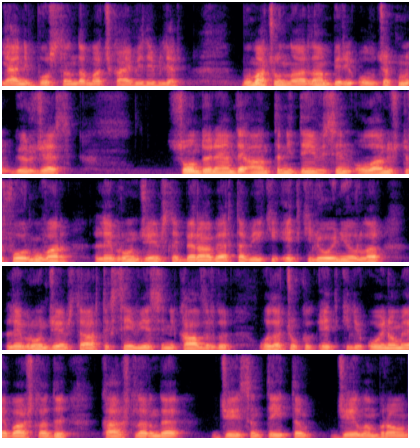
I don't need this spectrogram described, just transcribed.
Yani Boston'da maç kaybedebilir. Bu maç onlardan biri olacak mı göreceğiz. Son dönemde Anthony Davis'in olağanüstü formu var. LeBron James'le beraber tabii ki etkili oynuyorlar. LeBron James de artık seviyesini kaldırdı. O da çok etkili oynamaya başladı. Karşılarında Jason Tatum, Jalen Brown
